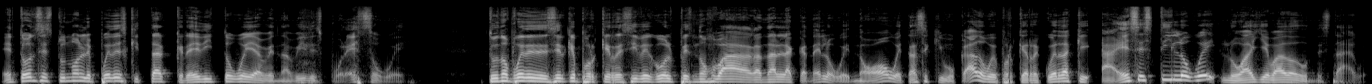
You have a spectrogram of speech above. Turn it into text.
Entonces tú no le puedes quitar crédito, güey, a Benavides por eso, güey. Tú no puedes decir que porque recibe golpes no va a ganarle a Canelo, güey. No, güey, estás equivocado, güey, porque recuerda que a ese estilo, güey, lo ha llevado a donde está, güey.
